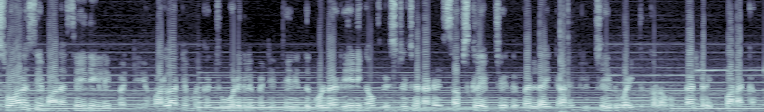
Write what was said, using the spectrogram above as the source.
சுவாரஸ்யமான செய்திகளை பற்றியும் வரலாற்று மிக்க சுவடுகளை பற்றி தெரிந்து கொள்ள ரீடிங் ஆஃப் ஹிஸ்டரி சேனலை சப்ஸ்கிரைப் செய்து பெல் ஐக்கானை கிளிக் செய்து வைத்துக் கொள்ளவும். நன்றி வணக்கம்.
